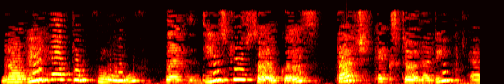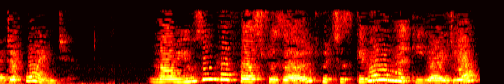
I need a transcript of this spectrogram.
Now we have to prove that these two circles touch externally at a point. Now using the first result which is given in the key idea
